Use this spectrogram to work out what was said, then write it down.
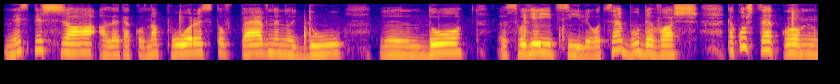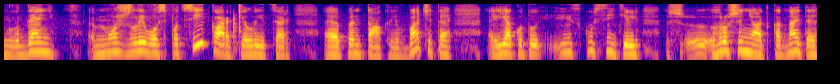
не спіша, але так напористо, впевнено йду до своєї цілі. Оце буде ваш. Також це день, е, можливо, по цій карті лицар е, Пентаклів. Бачите, е, як ото іскуситель е, грошенятка, знаєте,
